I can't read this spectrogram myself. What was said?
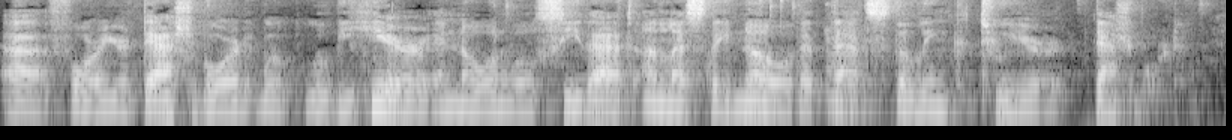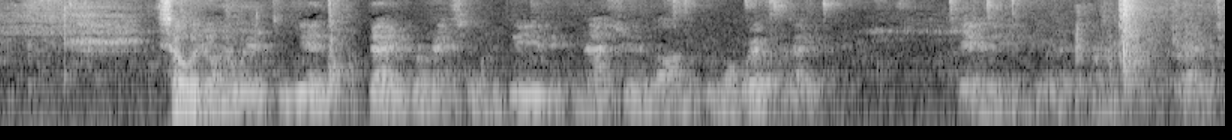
uh, for your dashboard will, will be here, and no one will see that unless they know that that's the link to your dashboard. So The only way to get that information would be they can actually log into my website. Then they can do that information, right?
